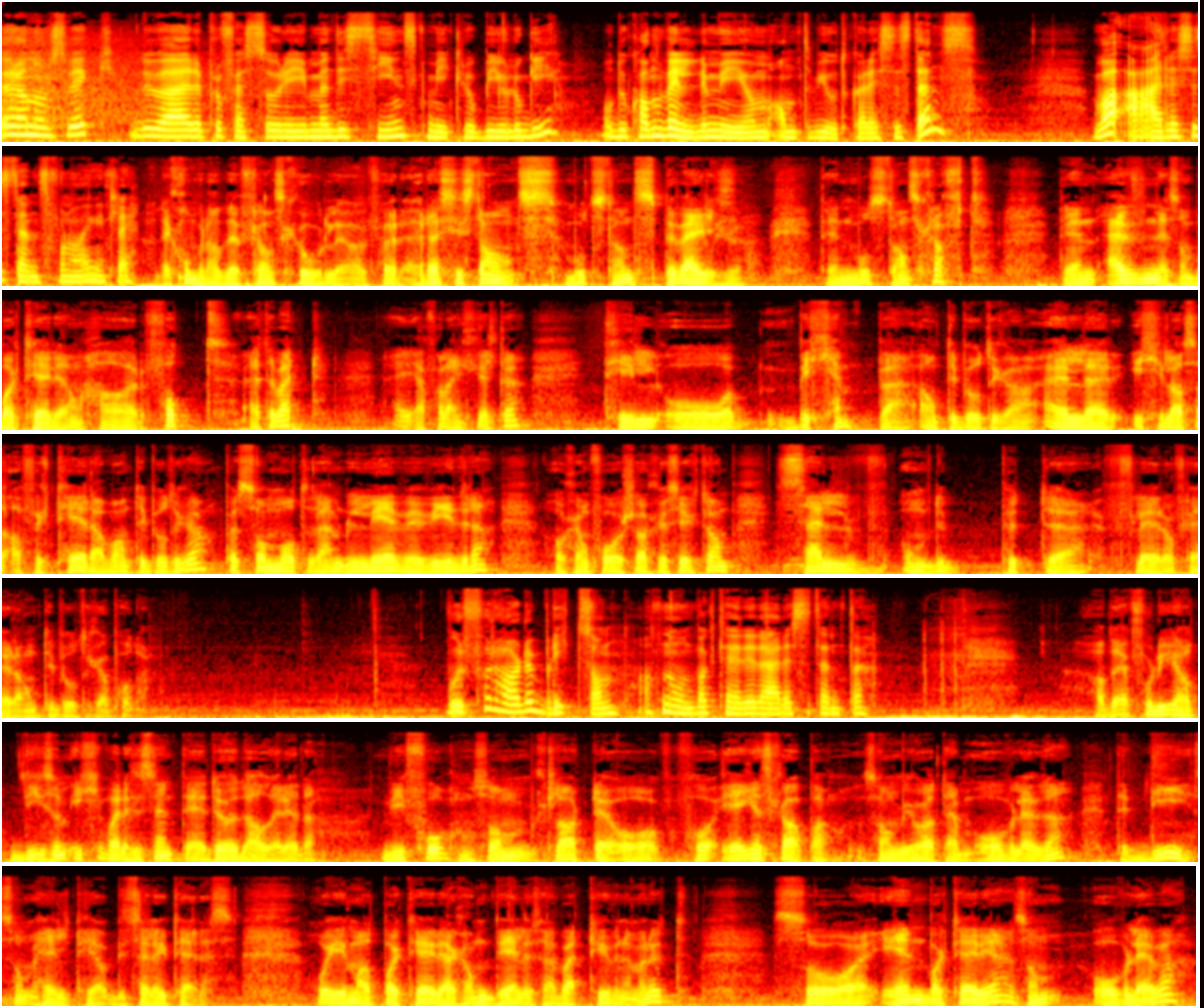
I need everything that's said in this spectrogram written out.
Ørjan Olsvik, du er professor i medisinsk mikrobiologi, og du kan veldig mye om antibiotikaresistens. Hva er resistens for noe, egentlig? Det kommer av det franske ordet for resistans, motstandsbevegelse. Det er en motstandskraft. Det er en evne som bakteriene har fått etter hvert, iallfall enkelte, til å bekjempe antibiotika, eller ikke la seg affektere av antibiotika, på en sånn måte de lever videre og kan forårsake sykdom, selv om du putte flere og flere antibiotika på dem. Hvorfor har det blitt sånn at noen bakterier er resistente? Ja, Det er fordi at de som ikke var resistente, er døde allerede. De få som klarte å få egenskaper som gjorde at de overlevde, det er de som hele tida selekteres. Og i og med at bakterier kan dele seg hvert 20. minutt, så en bakterie som overlever,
